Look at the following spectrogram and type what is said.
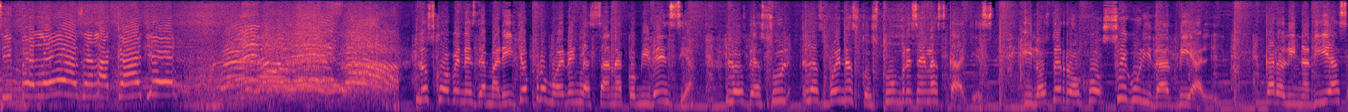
Si peleas en la calle, los jóvenes de amarillo promueven la sana convivencia, los de azul las buenas costumbres en las calles y los de rojo seguridad vial. Carolina Díaz,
